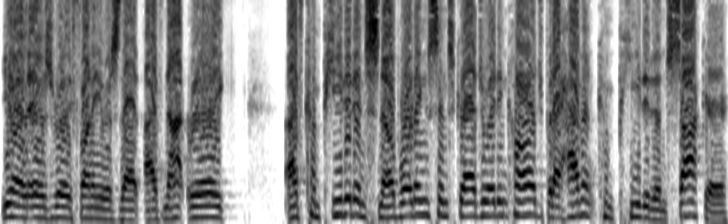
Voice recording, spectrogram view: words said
You know, it was really funny was that I've not really I've competed in snowboarding since graduating college, but I haven't competed in soccer.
